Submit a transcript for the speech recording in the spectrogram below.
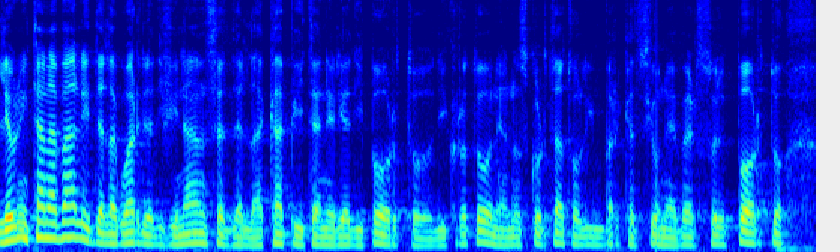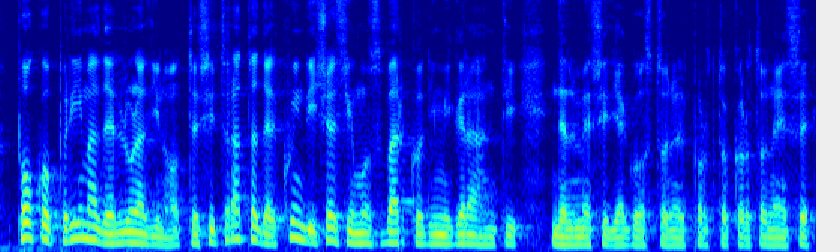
Le unità navali della Guardia di Finanza e della Capitaneria di Porto di Crotone hanno scortato l'imbarcazione verso il porto poco prima del luna di notte. Si tratta del quindicesimo sbarco di migranti nel mese di agosto nel porto crotonese,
